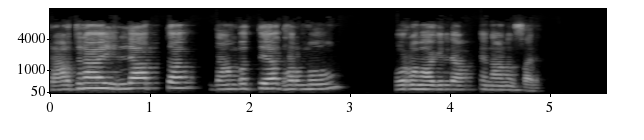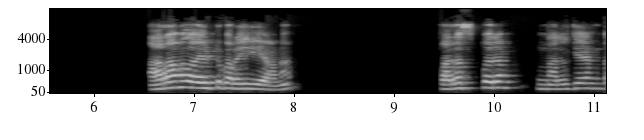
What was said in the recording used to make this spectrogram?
പ്രാർത്ഥന ഇല്ലാത്ത ദാമ്പത്യ ധർമ്മവും പൂർണമാകില്ല എന്നാണ് സാരം. ആറാമതായിട്ട് പറയുകയാണ് പരസ്പരം നൽകേണ്ട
